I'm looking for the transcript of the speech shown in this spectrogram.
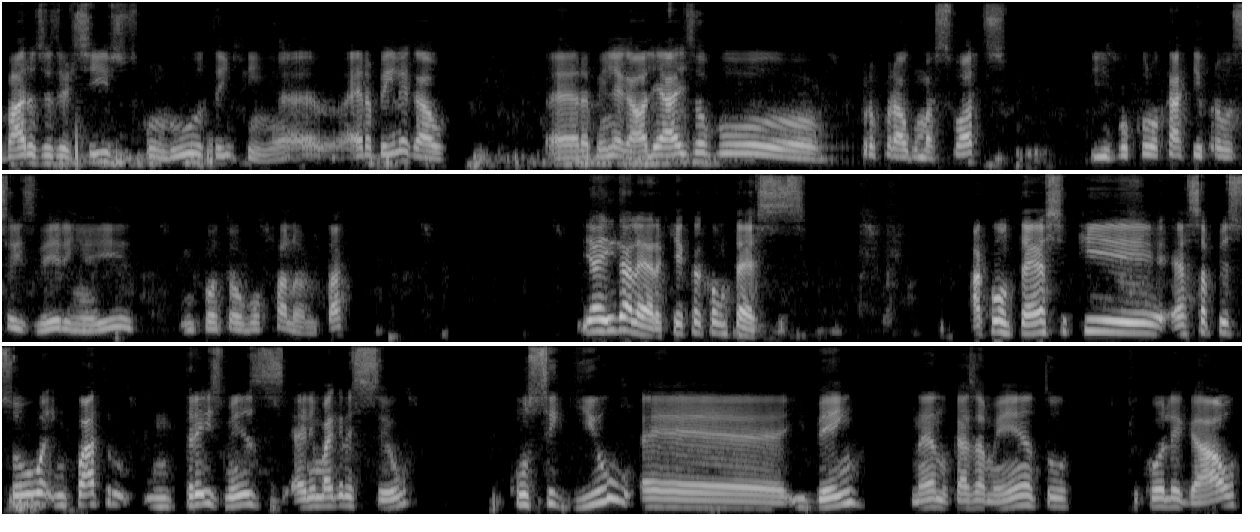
vários exercícios com luta, enfim, é, era bem legal. Era bem legal. Aliás, eu vou procurar algumas fotos e vou colocar aqui para vocês verem aí enquanto eu vou falando, tá? E aí, galera, o que que acontece? Acontece que essa pessoa em quatro, em três meses, ela emagreceu, conseguiu é, ir bem, né, no casamento, ficou legal.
